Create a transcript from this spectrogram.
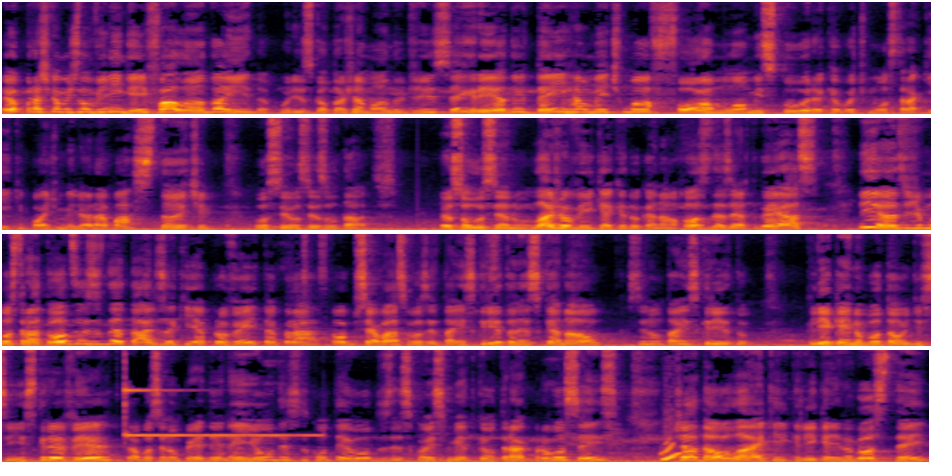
eu praticamente não vi ninguém falando ainda. Por isso que eu estou chamando de segredo e tem realmente uma fórmula, uma mistura que eu vou te mostrar aqui que pode melhorar bastante os seus resultados. Eu sou o Luciano Lajovic, aqui do canal Rosa Deserto Goiás. E antes de mostrar todos esses detalhes aqui, aproveita para observar se você está inscrito nesse canal. Se não está inscrito, Clique aí no botão de se inscrever para você não perder nenhum desses conteúdos, desse conhecimento que eu trago para vocês. Já dá o like, clique aí no gostei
